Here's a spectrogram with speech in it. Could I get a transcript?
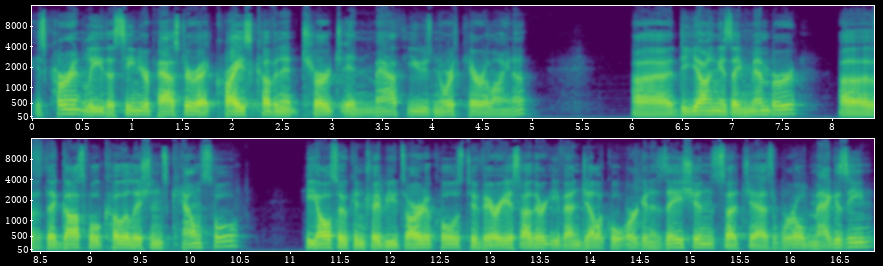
is currently the senior pastor at Christ Covenant Church in Matthews, North Carolina. Uh, DeYoung is a member of the Gospel Coalition's Council. He also contributes articles to various other evangelical organizations such as World Magazine,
